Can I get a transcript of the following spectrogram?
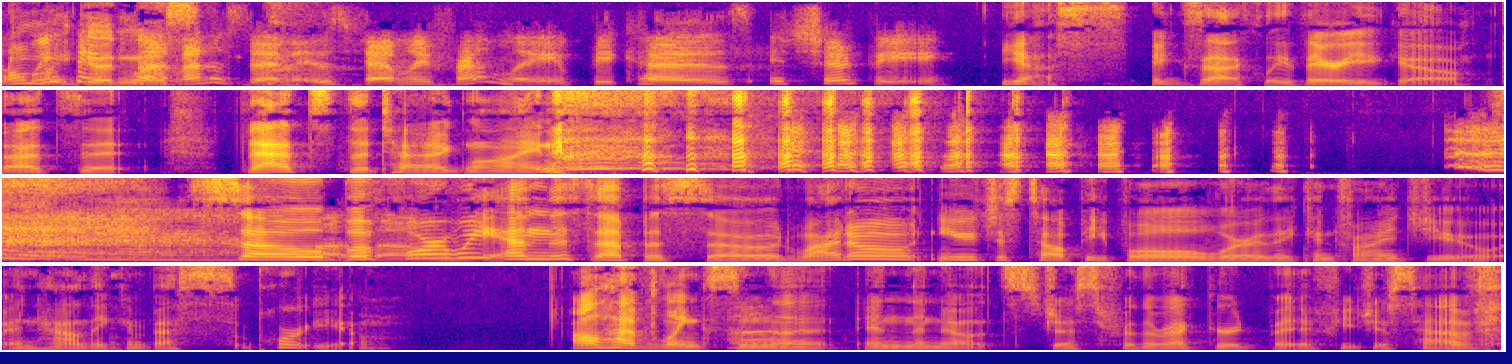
oh we my think goodness. plant medicine is family friendly because it should be Yes, exactly. There you go. That's it. That's the tagline. So awesome. before we end this episode, why don't you just tell people where they can find you and how they can best support you? I'll have links in the in the notes just for the record, but if you just have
